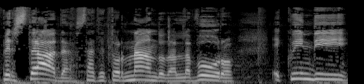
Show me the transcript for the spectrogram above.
Per strada, state tornando dal lavoro. E quindi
